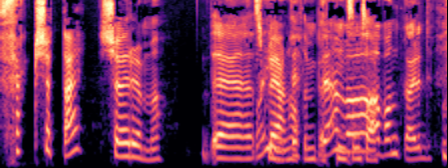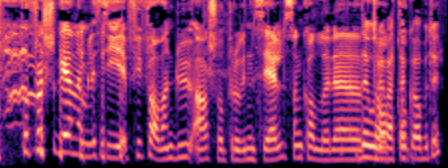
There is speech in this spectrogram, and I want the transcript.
Fuck kjøttdeig, kjør rømme. Det skulle jeg gjerne hatt en dette button som var sa. avantgarde. For først skal jeg nemlig si fy faderen, du er så provinsiell som kaller det, Det ordet vet jeg ikke hva det betyr.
